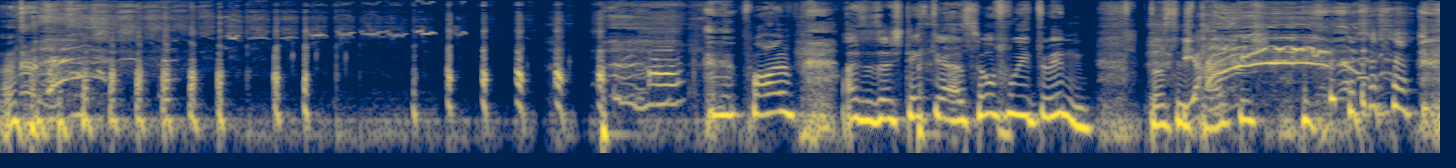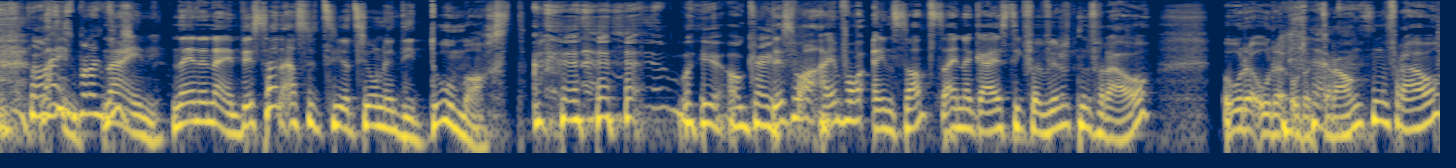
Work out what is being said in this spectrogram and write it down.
Vor allem, also da steckt ja so viel drin, dass das Ja. praktisch, das Nein, ist praktisch, nein, nein, nein, nein. Das sind Assoziationen, die du machst. okay. Das war einfach ein Satz einer geistig verwirrten Frau oder, oder, oder kranken Frau,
